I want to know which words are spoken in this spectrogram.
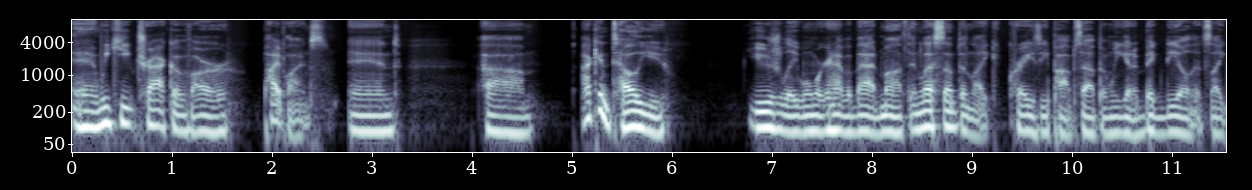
and we keep track of our pipelines. And um, I can tell you usually when we're going to have a bad month, unless something like crazy pops up and we get a big deal that's like,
